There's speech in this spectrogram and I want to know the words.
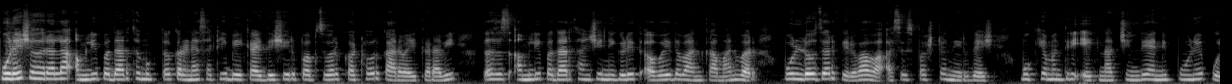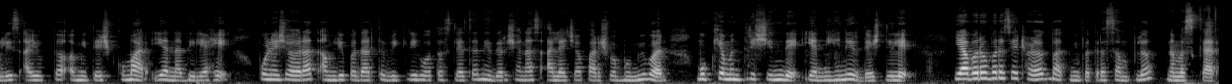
पुणे शहराला अंमली पदार्थ मुक्त करण्यासाठी बेकायदेशीर पब्सवर कठोर कारवाई करावी तसंच अंमली पदार्थांशी निगडीत अवैध बांधकामांवर बुलडोजर फिरवावा असे स्पष्ट निर्देश मुख्यमंत्री एकनाथ शिंदे यांनी पुणे पोलीस आयुक्त अमितेश कुमार यांना दिले आहे. पुणे शहरात अंमली पदार्थ विक्री होत असल्याचं निदर्शनास आल्याच्या पार्श्वभूमीवर मुख्यमंत्री शिंदे यांनी हे निर्देश दिले. याबरोबरच हे ठळक बातमीपत्र संपलं. नमस्कार.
